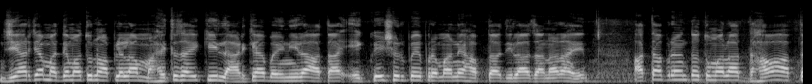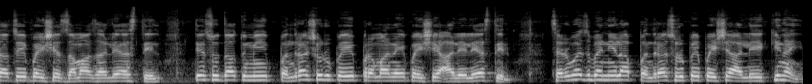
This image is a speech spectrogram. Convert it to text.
जी आरच्या माध्यमातून आपल्याला माहीतच आहे की लाडक्या बहिणीला आता एकवीसशे रुपयेप्रमाणे हप्ता दिला जाणार आहे. आतापर्यंत तुम्हाला दहा हप्त्याचे पैसे जमा झाले असतील ते सुद्धा तुम्ही पंधराशे रुपये प्रमाणे पैसे आलेले असतील. सर्वच बहिणीला पंधराशे रुपये पैसे आले की नाही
